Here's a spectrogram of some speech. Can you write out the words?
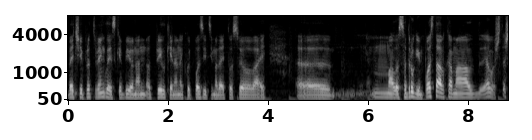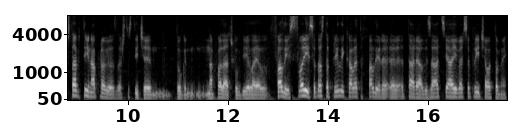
već i protiv Engleske bio na, otprilike na nekoj poziciji, mada je to sve ovaj, e, malo sa drugim postavkama, ali evo, šta, šta bi ti napravio za što se tiče tog napadačkog dijela, jel fali, stvari se dosta prilika, ali eto, fali re- re- ta realizacija i već se priča o tome.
